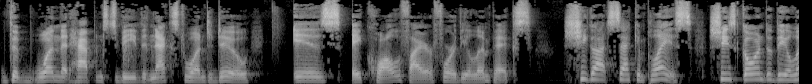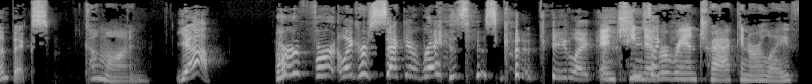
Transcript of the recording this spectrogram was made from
The one that happens to be the next one to do is a qualifier for the Olympics. She got second place. She's going to the Olympics. come on Yeah. Her for like her second race is gonna be like and she she's, like, never ran track in her life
